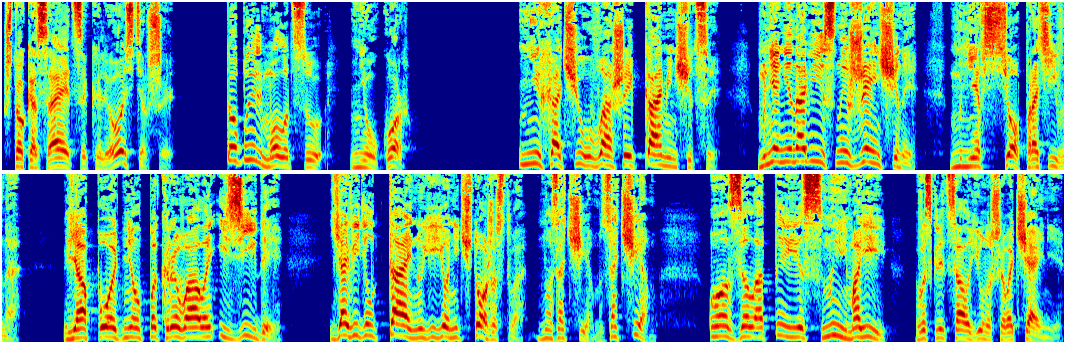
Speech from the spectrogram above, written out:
что касается Калиостерши, то быль молодцу не укор. «Не хочу вашей каменщицы! Мне ненавистны женщины! Мне все противно! Я поднял покрывало Изиды! Я видел тайну ее ничтожества! Но зачем? Зачем? О, золотые сны мои!» — восклицал юноша в отчаянии.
